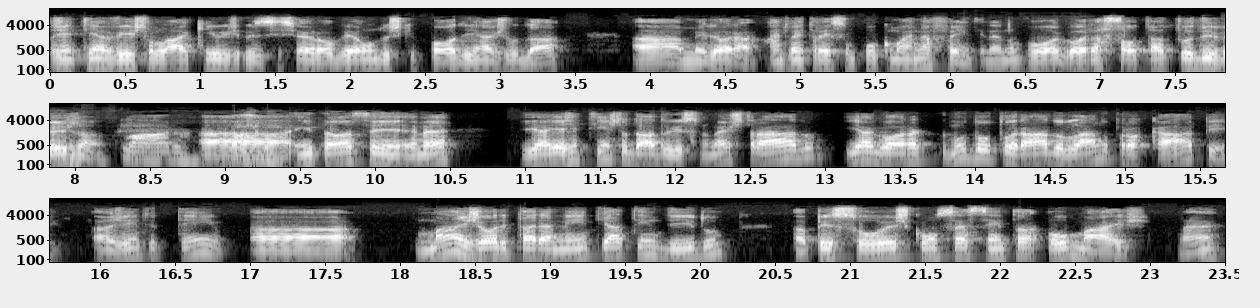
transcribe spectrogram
A gente tinha visto lá que o exercício aeróbio é um dos que podem ajudar a melhorar. A gente vai entrar isso um pouco mais na frente, né? Não vou agora soltar tudo de vez, não. Claro. Ah, claro. Então, assim, né? E aí a gente tinha estudado isso no mestrado e agora no doutorado lá no Procap, a gente tem ah, majoritariamente atendido a pessoas com 60 ou mais, né?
